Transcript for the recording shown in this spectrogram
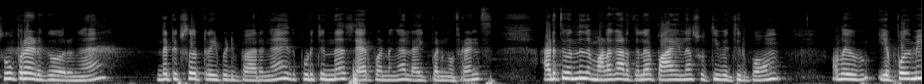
சூப்பராக எடுக்க வருங்க. இந்த டிப்ஸை ட்ரை பண்ணி பாருங்கள் இது பிடிச்சிருந்தா ஷேர் பண்ணுங்கள் லைக் பண்ணுங்கள் ஃப்ரெண்ட்ஸ் அடுத்து வந்து இந்த மழை காலத்தில் பாயெல்லாம் சுற்றி வச்சுருப்போம். அதை எப்போதுமே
